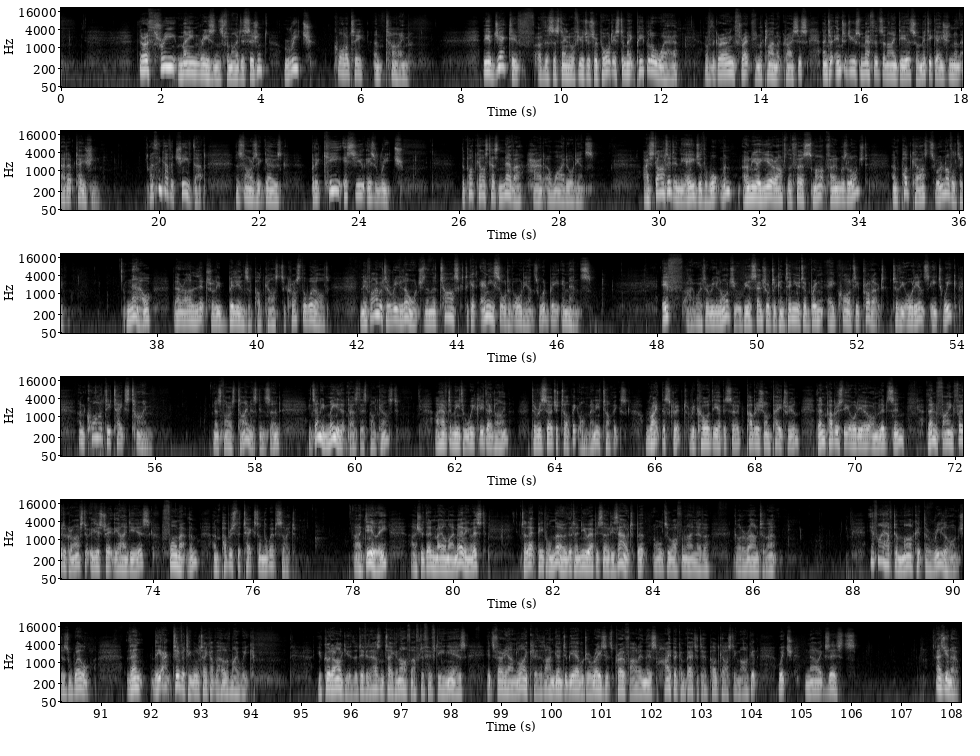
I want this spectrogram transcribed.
There are three main reasons for my decision reach, quality, and time. The objective of the Sustainable Futures Report is to make people aware of the growing threat from the climate crisis and to introduce methods and ideas for mitigation and adaptation. I think I've achieved that as far as it goes, but a key issue is reach. The podcast has never had a wide audience. I started in the age of the Walkman, only a year after the first smartphone was launched, and podcasts were a novelty. Now, there are literally billions of podcasts across the world, and if I were to relaunch, then the task to get any sort of audience would be immense. If I were to relaunch, it would be essential to continue to bring a quality product to the audience each week, and quality takes time. As far as time is concerned, it's only me that does this podcast. I have to meet a weekly deadline, to research a topic or many topics, write the script, record the episode, publish on Patreon, then publish the audio on Libsyn, then find photographs to illustrate the ideas, format them, and publish the text on the website. Ideally, I should then mail my mailing list to let people know that a new episode is out, but all too often I never got around to that. If I have to market the relaunch as well, then the activity will take up the whole of my week. You could argue that if it hasn't taken off after 15 years, it's very unlikely that I'm going to be able to raise its profile in this hyper competitive podcasting market which now exists. As you know,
